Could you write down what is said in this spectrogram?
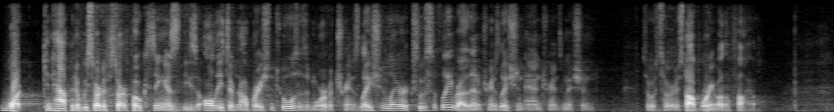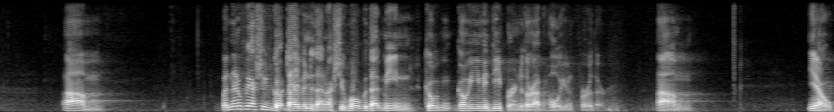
what can happen if we sort of start focusing as these all these different operation tools as more of a translation layer exclusively rather than a translation and transmission. So we sort of stop worrying about the file. Um, but then if we actually dive into that, actually what would that mean going, going even deeper into the rabbit hole even further? Um, you know,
